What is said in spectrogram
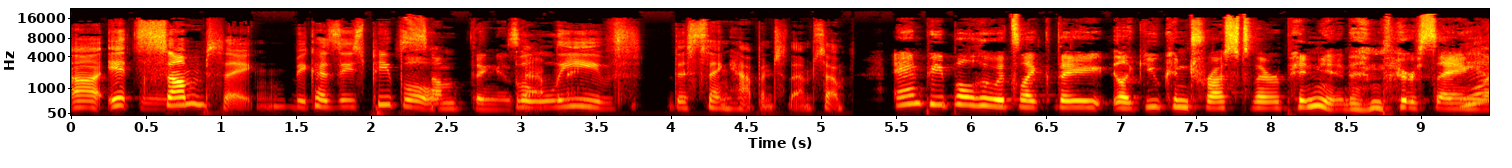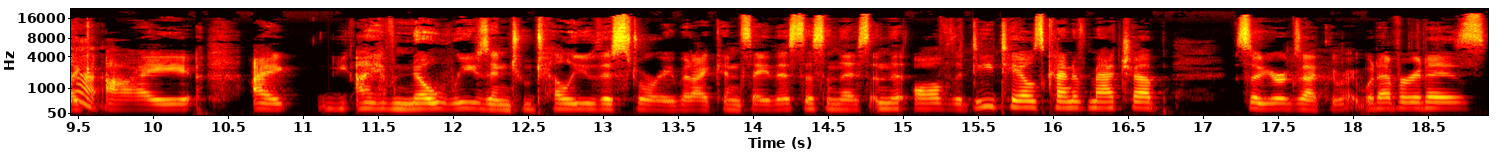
uh it's Right. something because these people Something is happening. believe this thing happened to them so and people who it's like they like you can trust their opinion and they're saying Yeah. like i i i have no reason to tell you this story but i can say this this and this and that all of the details kind of match up so you're exactly right whatever it is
